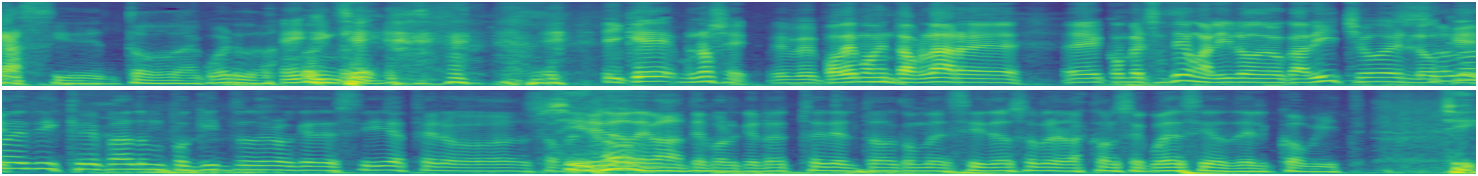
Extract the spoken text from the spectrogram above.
casi de todo de acuerdo. ¿En, qué? y que, no sé, eh, podemos entablar eh, eh, conversación al hilo de lo que ha dicho, en lo Solo he discrepado un poquito de lo que decías, pero sobre el debate, porque no estoy del todo convencido sobre las consecuencias del COVID. Sí.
